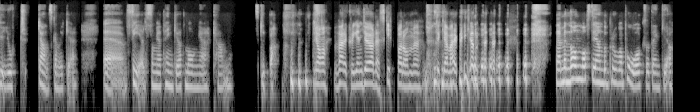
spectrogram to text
gjort ganska mycket eh, fel som jag tänker att många kan skippa. ja, verkligen gör det. Skippa dem eh, tycker jag verkligen. Nej, men någon måste ju ändå prova på också tänker jag.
